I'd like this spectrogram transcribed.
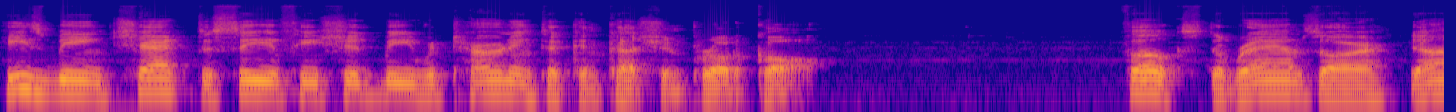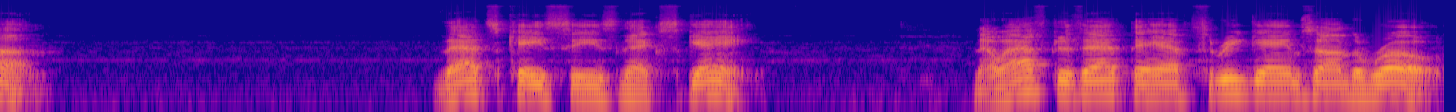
he's being checked to see if he should be returning to concussion protocol. Folks, the Rams are done. That's KC's next game. Now, after that, they have three games on the road.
